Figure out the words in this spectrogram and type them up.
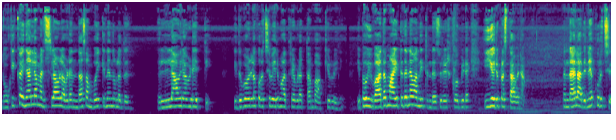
നോക്കിക്കഴിഞ്ഞാലേ മനസ്സിലാവുള്ളൂ അവിടെ എന്താ സംഭവിക്കുന്നതെന്നുള്ളത് എല്ലാവരും അവിടെ എത്തി. ഇതുപോലുള്ള കുറച്ച് പേര് മാത്രമേ ഇവിടെ എത്താൻ ബാക്കിയുള്ളൂ ഇനി. ഇപ്പൊ വിവാദമായിട്ട് തന്നെ വന്നിട്ടുണ്ട് സുരേഷ് ഗോപിയുടെ ഈ ഒരു പ്രസ്താവന. എന്തായാലും അതിനെക്കുറിച്ച്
